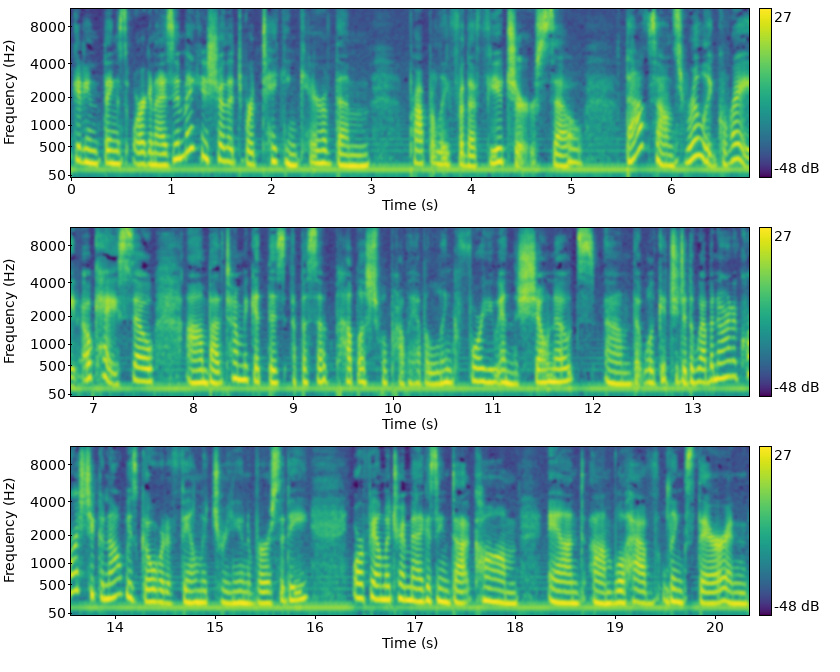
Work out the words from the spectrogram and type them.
getting things organized and making sure that we're taking care of them properly for the future. So that sounds really great. Okay, so um, by the time we get this episode published, we'll probably have a link for you in the show notes um, that will get you to the webinar. And of course, you can always go over to Family Tree University or FamilyTreeMagazine.com, and um, we'll have links there, and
